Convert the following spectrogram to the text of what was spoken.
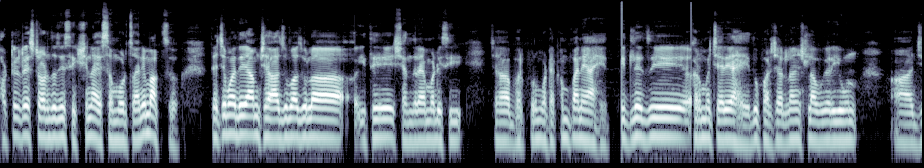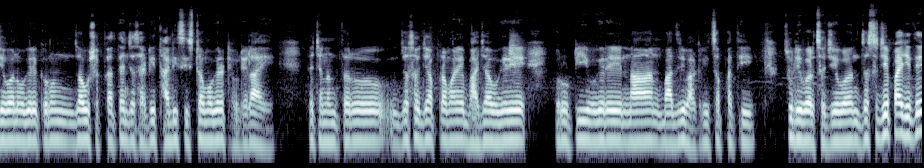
हॉटेल रेस्टॉरंटचं जे सेक्शन आहे समोरचं आणि मागचं. त्याच्यामध्ये आमच्या आजूबाजूला इथे शेंद्रा एम डी सीच्या भरपूर मोठ्या कंपन्या आहेत. तिथले जे कर्मचारी आहे दुपारच्या लंचला वगैरे येऊन जेवण वगैरे करून जाऊ शकतात. त्यांच्यासाठी थाली सिस्टम वगैरे ठेवलेला आहे. त्याच्यानंतर जसं ज्याप्रमाणे भाज्या वगैरे रोटी वगैरे नान बाजरी भाकरी चपाती चुलीवरचं जेवण जसं जे पाहिजे ते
